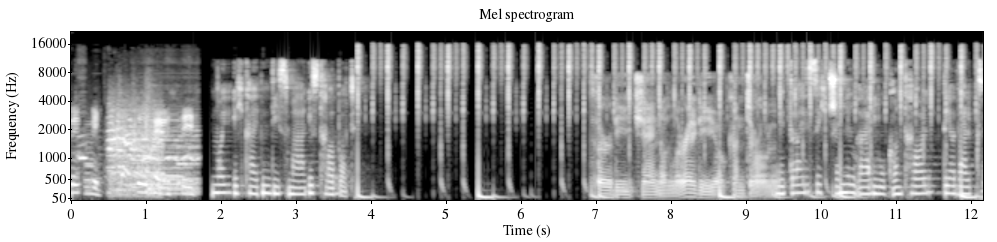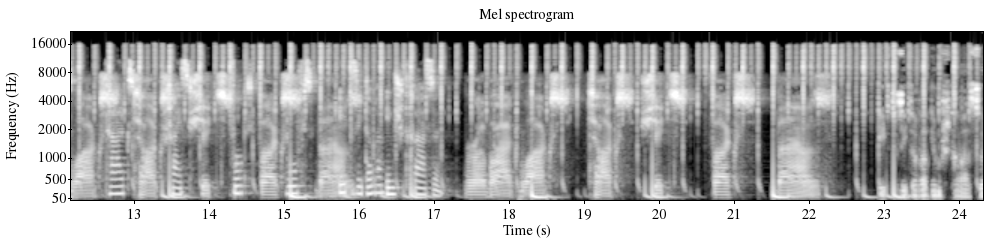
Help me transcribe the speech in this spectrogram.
Du Neuigkeiten diesmal ist Robot. 30 Channel Radio Control. Mit 30 Channel Radio Control, der Walks, Walks, Talks, Talks, Scheiß, Shits, Fuckt, Fucks, Wufs, etc. in Straße. Robot Walks, Talks, Shits, Fucks, Bows. etc. im Straße.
